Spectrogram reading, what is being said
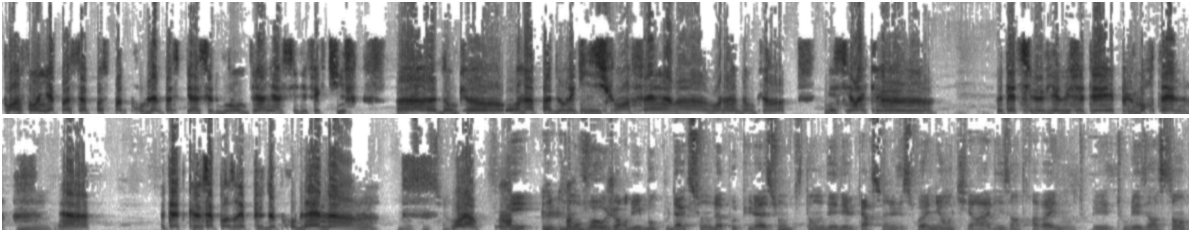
Pour l'instant il y a pas ça pose pas de problème parce qu'il y a assez de volontaires il y a assez d'effectifs. Donc on n'a pas de réquisition à faire voilà. Donc mais c'est vrai que peut-être si le virus était plus mortel, mmh. euh, peut-être que ça poserait plus de problèmes. Euh, voilà. Et on voit aujourd'hui beaucoup d'actions de la population qui tentent d'aider le personnel soignant, qui réalise un travail donc, tous les tous les instants.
